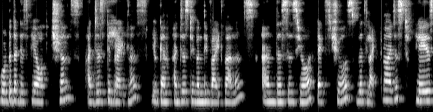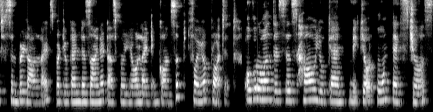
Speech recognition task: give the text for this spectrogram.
go to the display options adjust the brightness. You can adjust even the white balance. And this is your textures with light. Now i just placed simple downlights but you can design it as per your lighting concept for your project. Overall this is how you can make your own textures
